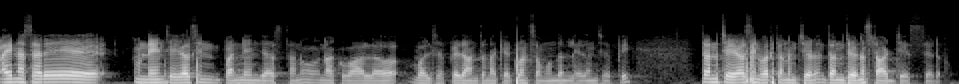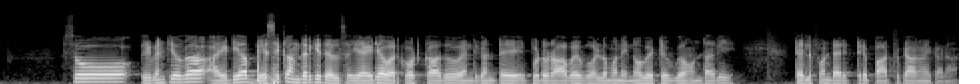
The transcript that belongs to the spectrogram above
అయినా సరే నేను చేయాల్సిన పని నేను చేస్తాను. నాకు వాళ్ళ వాళ్ళు చెప్పే దాంతో నాకు ఎటువంటి సంబంధం లేదని చెప్పి తను చేయాల్సిన వర్క్ తను చేయడం తను చేయడం స్టార్ట్ చేస్తాడు. సో ఈవెంటివ్గా ఐడియా బేసిక్ అందరికీ తెలుసు. ఈ ఐడియా వర్కౌట్ కాదు. ఎందుకంటే ఇప్పుడు రాబోయే వరల్డ్లో మనం ఇన్నోవేటివ్గా ఉండాలి. టెలిఫోన్ డైరెక్టరీ పాత కారణమే కదా.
